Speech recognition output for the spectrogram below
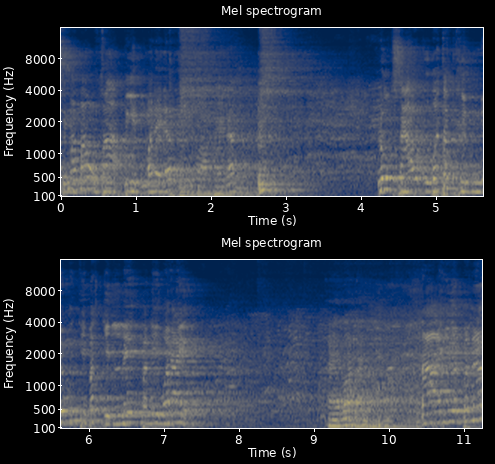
สิมาเมาฟ้าปีนมาได้เด้อบอกเลยนะลูกสาวกูว่าต้องขึ้นอยังมึงที่มันกินเล็กมันนี่ว่าได้หายว่าอะไรตายืนปะนะ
